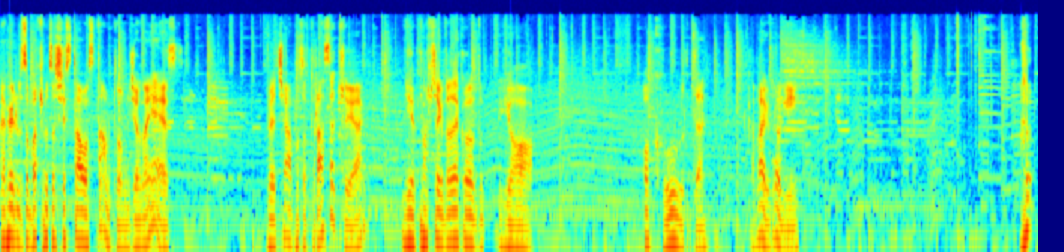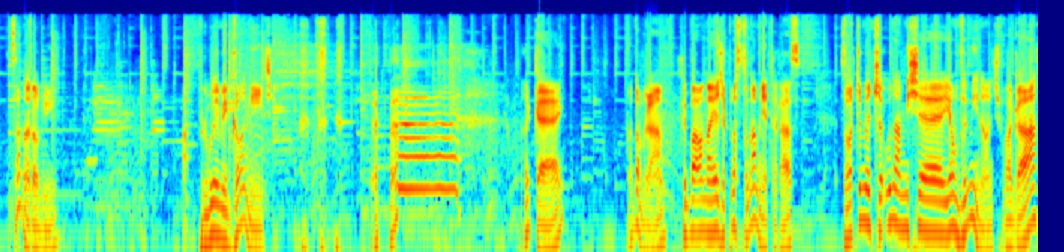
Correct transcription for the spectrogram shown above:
Najpierw zobaczmy co się stało z tamtą, gdzie ona jest. Wyleciała poza trasę czy jak? Nie, patrzcie jak daleko do... Jo. O kurde. Kawałek drogi. Co ona robi? A, próbuje mnie gonić. Okej. Okay. No dobra, chyba ona jedzie prosto na mnie teraz. Zobaczymy, czy uda mi się ją wyminąć. Uwaga.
